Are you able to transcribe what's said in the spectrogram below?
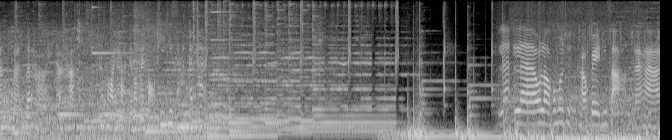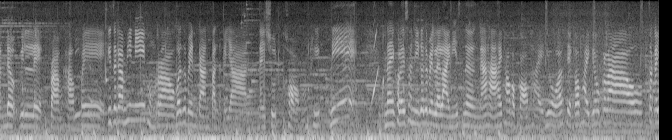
นั่งตรงนั้นเพื่อถ่ายนะคะ เรียบร้อยค่ะ เดี๋ยวเราไปต่อที่ที่ 3 กันค่ะ และแล้วเราก็มาถึงคาเฟ่ที่ 3 นะคะ The Village Farm Cafe กิจกรรมที่นี่ของเราก็จะเป็นการปั่นจักรยานในชุดของทริปนี้ในคอลเลคชันนี้ก็จะเป็นลายๆนิดนึงนะคะ ให้เข้ากับกอไผ่ที่บอกว่าเสียงกอไผ่เกลียวกราวจักร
